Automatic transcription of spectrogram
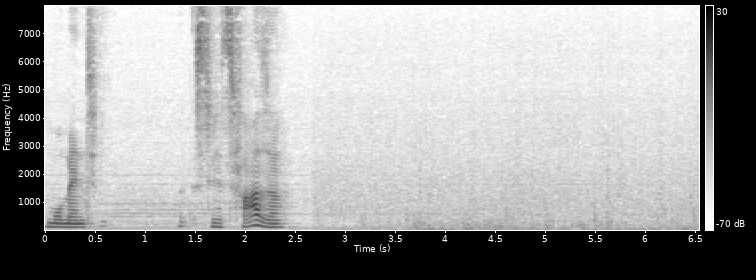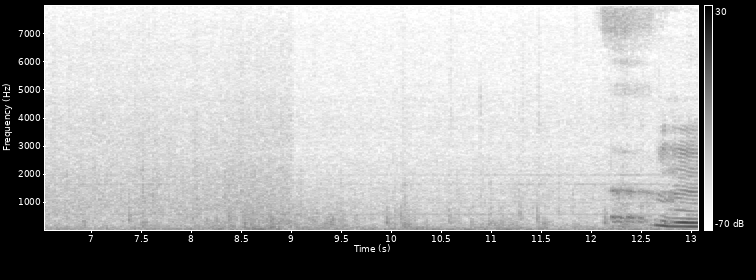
Moment. Was ist denn jetzt Phase? Ähm,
